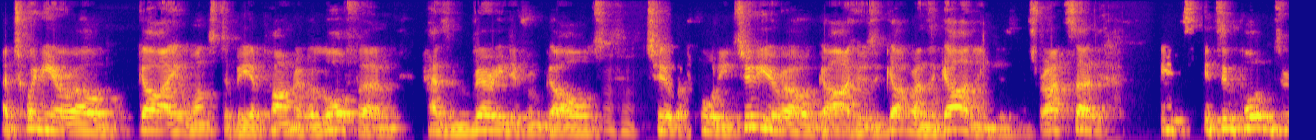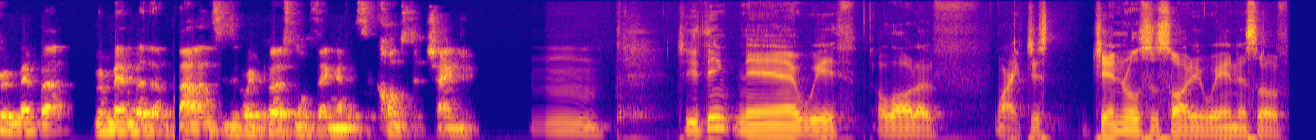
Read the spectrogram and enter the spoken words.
a 20 year old guy who wants to be a partner of a law firm has very different goals mm-hmm. to a 42 year old guy who's a runs a gardening business, right? So it's it's important to remember remember that balance is a very personal thing and it's a constant changing. Mm. Do you think now with a lot of like just general society awareness of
